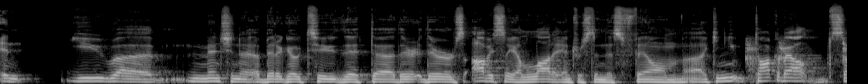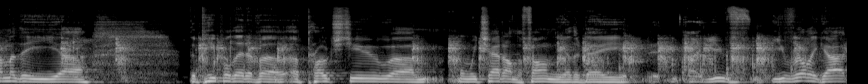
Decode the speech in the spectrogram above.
and you uh, mentioned a bit ago too that uh, there there's obviously a lot of interest in this film. Uh, can you talk about some of the uh, the people that have uh, approached you um, when we chatted on the phone the other day? Uh, you've you've really got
